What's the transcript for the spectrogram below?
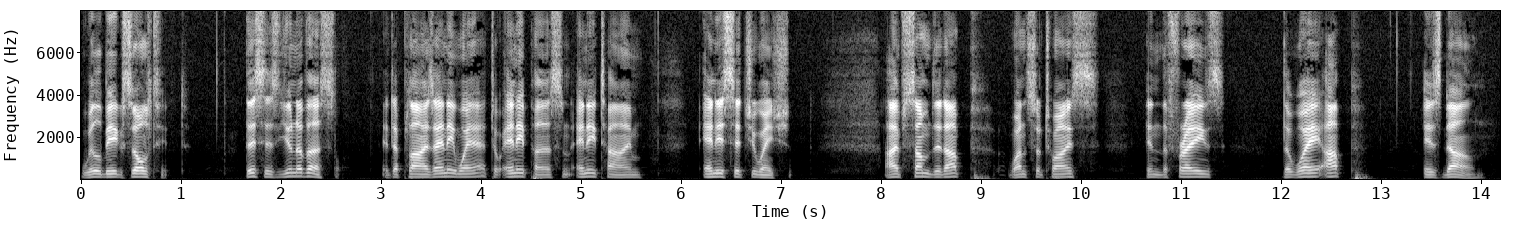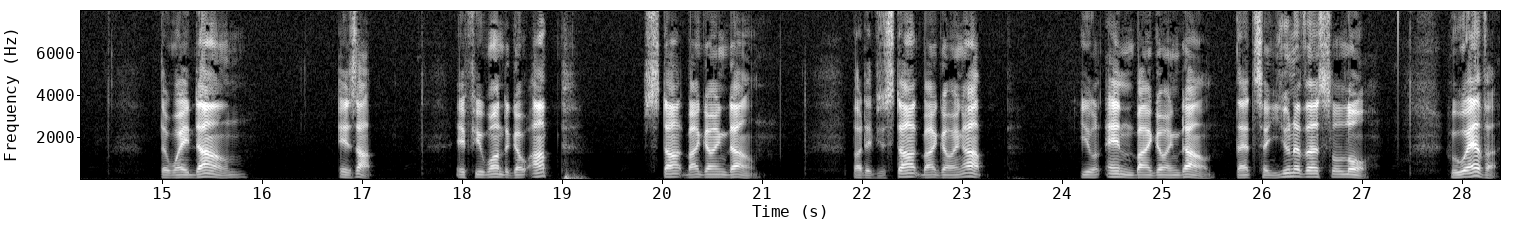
will be exalted. This is universal. It applies anywhere, to any person, any time, any situation. I've summed it up once or twice in the phrase, the way up is down. The way down is up. If you want to go up, start by going down. But if you start by going up, you'll end by going down. That's a universal law. Whoever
